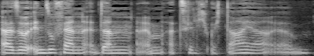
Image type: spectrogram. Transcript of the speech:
Also insofern, dann ähm, erzähle ich euch da ja ähm,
